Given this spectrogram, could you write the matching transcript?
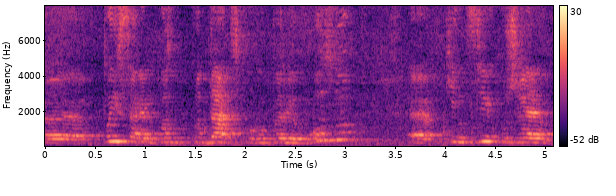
е, писарем кодацького перевозу е, в кінці уже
